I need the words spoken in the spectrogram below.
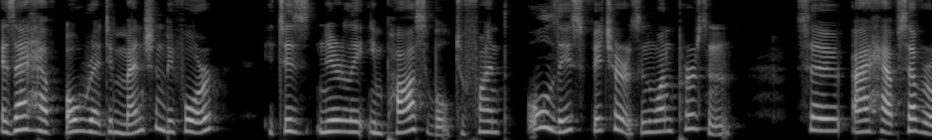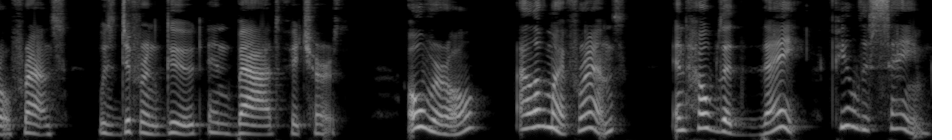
As I have already mentioned before, it is nearly impossible to find all these features in one person. So I have several friends with different good and bad features. Overall, I love my friends and hope that they feel the same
